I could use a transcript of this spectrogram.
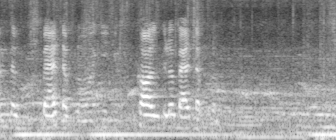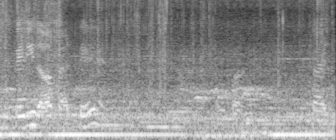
அந்த பேட் அப்பளம் வாங்கிக்கணும் கால் கிலோ பேட் அப்பளம். பெரியதா பேட்டு? பேட்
